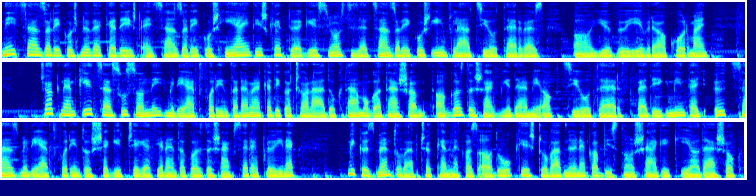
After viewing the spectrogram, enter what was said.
4%-os növekedést, 1%-os hiányt és 2,8%-os inflációt tervez a jövő évre a kormány. Csak nem 224 milliárd forinttal emelkedik a családok támogatása, a gazdaságvédelmi akcióterv pedig mintegy 500 milliárd forintos segítséget jelent a gazdaság szereplőinek, miközben tovább csökkennek az adók és tovább nőnek a biztonsági kiadások.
